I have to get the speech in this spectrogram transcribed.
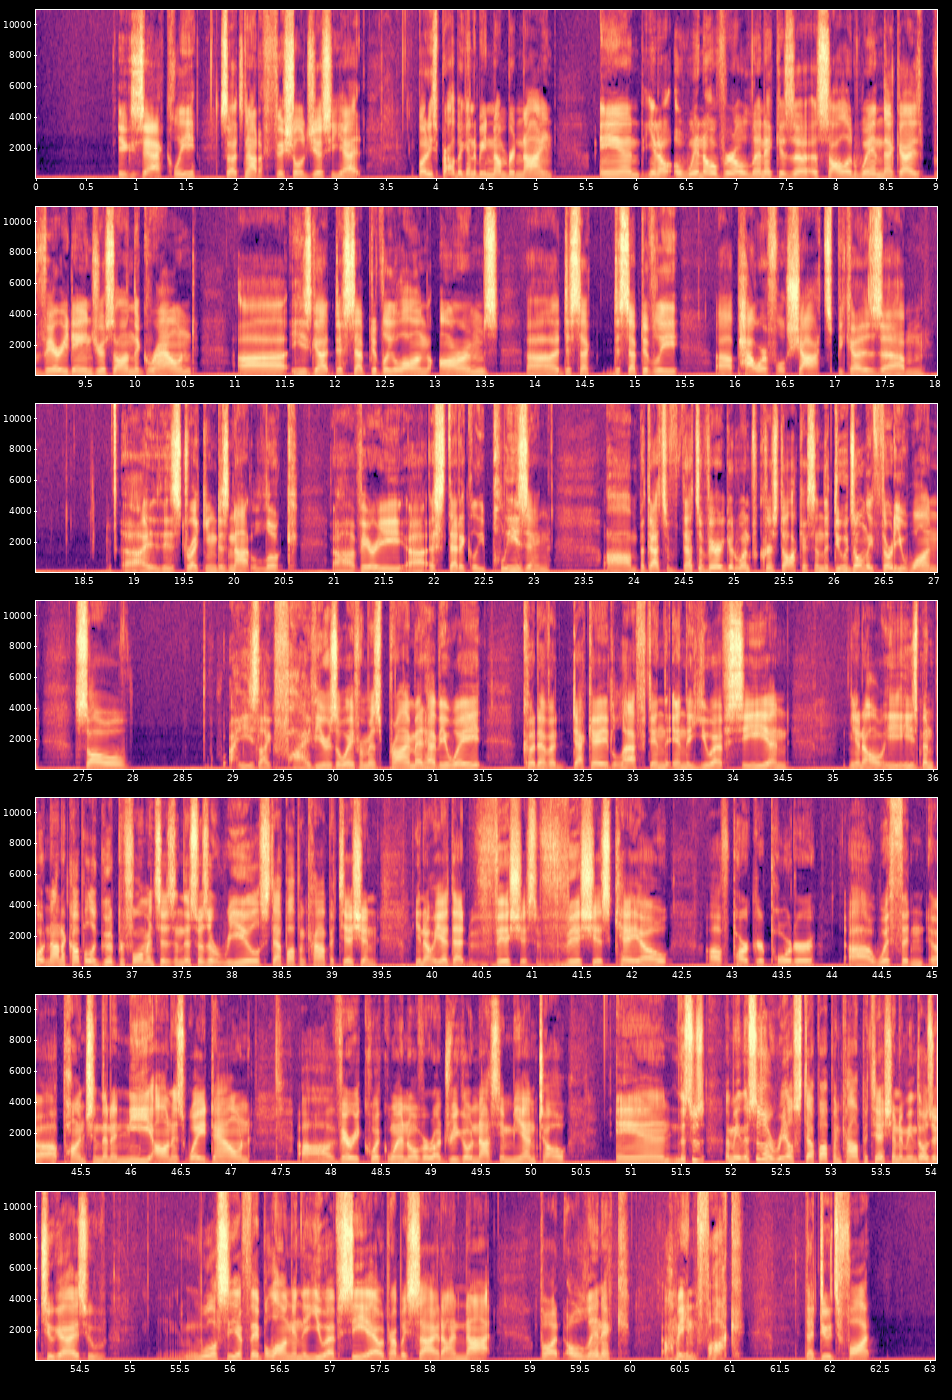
exactly, so it's not official just yet. But he's probably gonna be number nine. And, you know, a win over Oleinik is a, a solid win. That guy's very dangerous on the ground. Uh, he's got deceptively long arms, uh, dece- deceptively uh, powerful shots because um, uh, his striking does not look uh, very uh, aesthetically pleasing. Um, but that's a, that's a very good win for Chris Daukaus, and the dude's only 31, so he's like five years away from his prime at heavyweight. Could have a decade left in the, in the UFC, and you know, he, he's been putting on a couple of good performances, and this was a real step up in competition. You know, he had that vicious, vicious KO of Parker Porter uh, with a, uh, a, punch and then a knee on his way down. Uh, very quick win over Rodrigo Nascimento. And this was, I mean, this is a real step up in competition. I mean, those are two guys who we'll see if they belong in the UFC. I would probably side on not. But Oleinik, I mean, fuck. That dude's fought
